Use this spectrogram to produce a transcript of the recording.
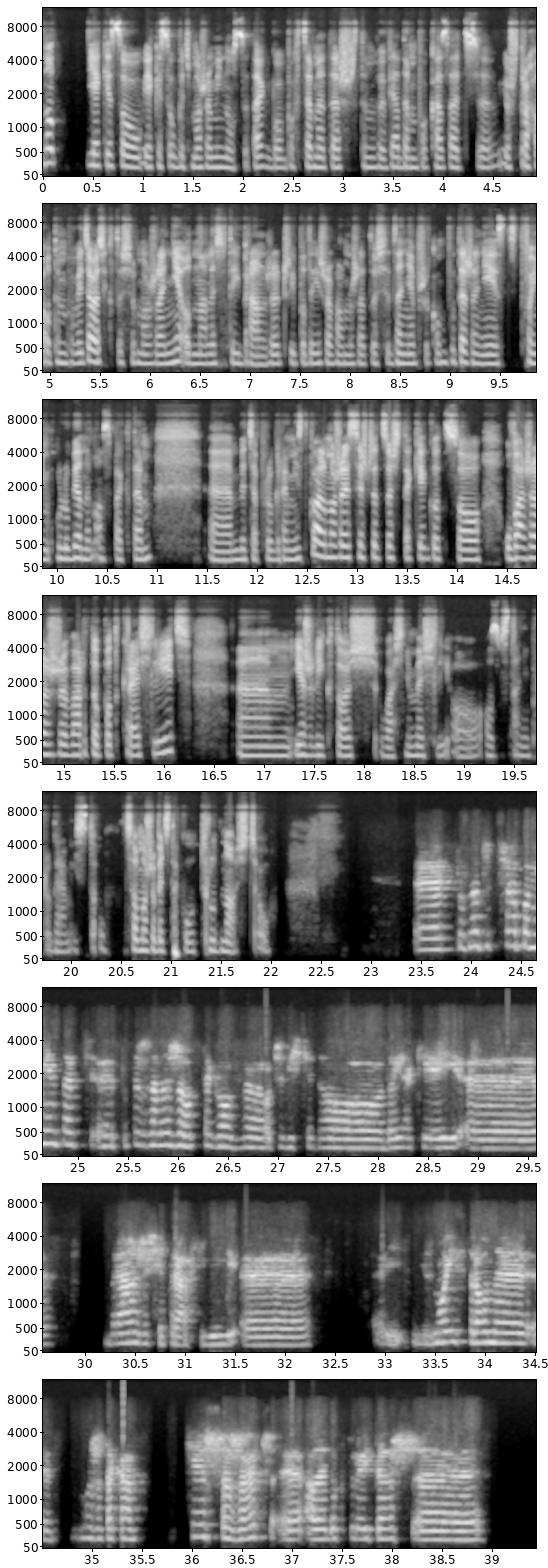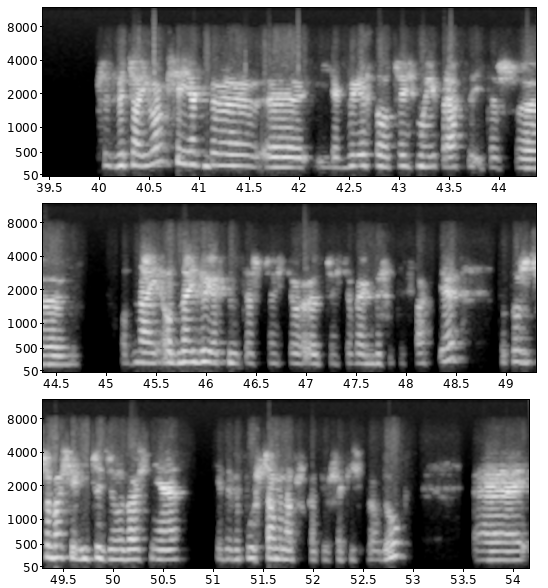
no, jakie są jakie są być może minusy, tak? Bo bo chcemy też tym wywiadem pokazać, już trochę o tym powiedziałaś, kto się może nie odnaleźć w tej branży, czyli podejrzewam, że to siedzenie przy komputerze nie jest twoim ulubionym aspektem, e, bycia programistką, ale może jest jeszcze coś takiego, co uważasz, że warto podkreślić, jeżeli ktoś właśnie myśli o o zostaniu programistą? Co może być taką trudnością? E, to znaczy trzeba pamiętać, e, to też zależy od tego w, oczywiście do, do jakiej branży się trafi. E, z mojej strony e, może taka cięższa rzecz, e, ale do której też przyzwyczaiłam się, jakby, jakby jest to część mojej pracy i też odnaj odnajduję w tym też częściowo, jakby satysfakcję, to to, że trzeba się liczyć, że właśnie kiedy wypuszczamy na przykład już jakiś produkt,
